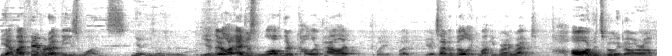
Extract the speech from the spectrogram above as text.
Yeah, my favorite are these ones. Yeah, these ones are really cool. Yeah, they're like I just love their color palette. Wait, what? You're inside of a building. Come on, keep running right. Oh, invincibility power up.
